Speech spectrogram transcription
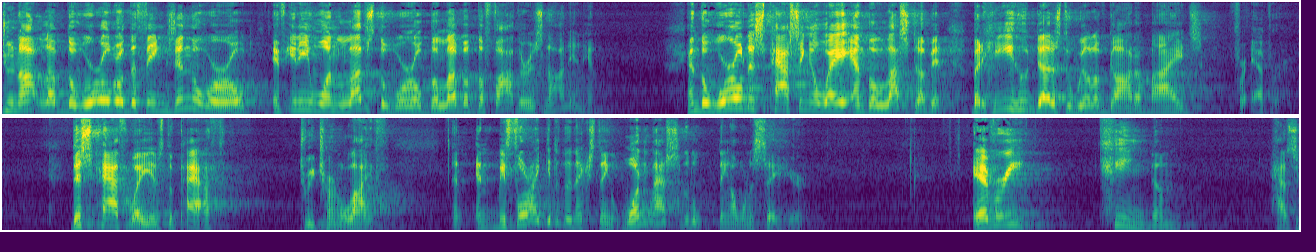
Do not love the world or the things in the world. If anyone loves the world, the love of the Father is not in him. And the world is passing away and the lust of it, but he who does the will of God abides forever. This pathway is the path to eternal life. And, and before I get to the next thing, one last little thing I want to say here. Every kingdom has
